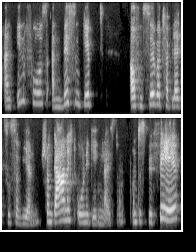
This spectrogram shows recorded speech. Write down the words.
an Infos, an Wissen gibt, auf dem Silbertablett zu servieren. Schon gar nicht ohne Gegenleistung. Und das Buffet,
